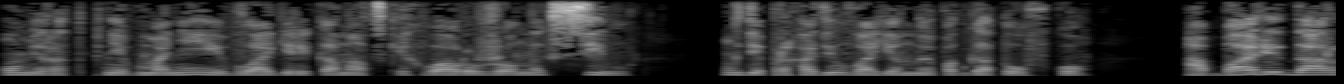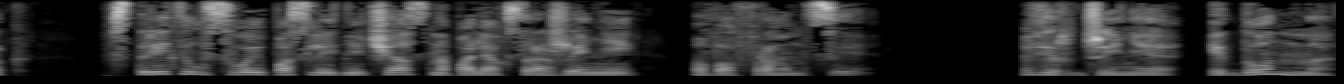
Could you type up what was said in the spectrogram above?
умер от пневмонии в лагере канадских вооруженных сил, где проходил военную подготовку, а Барри Дарк встретил свой последний час на полях сражений во Франции. Вирджиния и Донна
